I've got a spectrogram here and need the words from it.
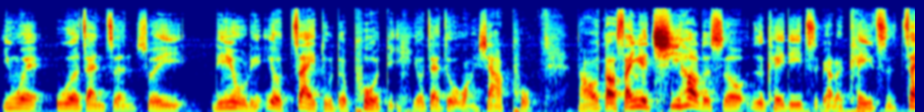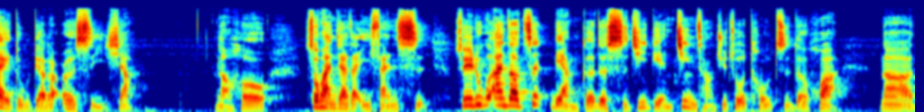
因为乌俄战争，所以零五零又再度的破底，又再度往下破，然后到三月七号的时候，日 K D 指标的 K 值再度掉到二十以下，然后收盘价在一三四，所以如果按照这两个的时机点进场去做投资的话，那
